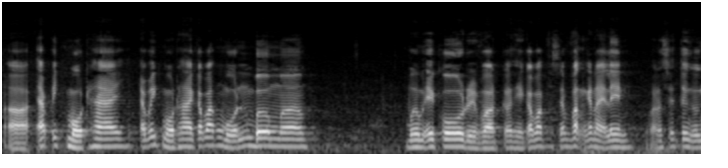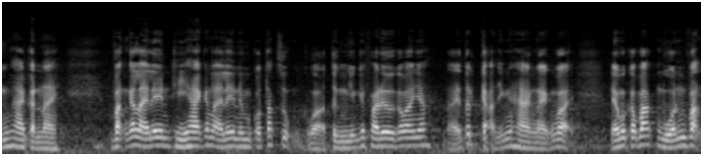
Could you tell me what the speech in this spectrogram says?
uh, FX12 FX12 các bác muốn bơm uh, bơm eco revert thì các bác sẽ vặn cái này lên. Và nó sẽ tương ứng hai cần này. Vặn cái này lên thì hai cái này lên mới có tác dụng của từng những cái fader các bác nhé đấy tất cả những cái hàng này cũng vậy. Nếu mà các bác muốn vặn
